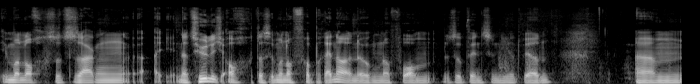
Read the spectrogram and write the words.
immer noch sozusagen, äh, natürlich auch, dass immer noch Verbrenner in irgendeiner Form subventioniert werden. Ähm,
